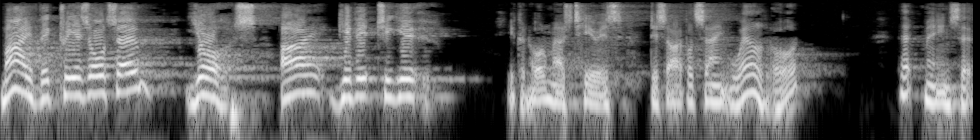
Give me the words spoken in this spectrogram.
my victory is also yours. I give it to you. You can almost hear his disciples saying, well, Lord, that means that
